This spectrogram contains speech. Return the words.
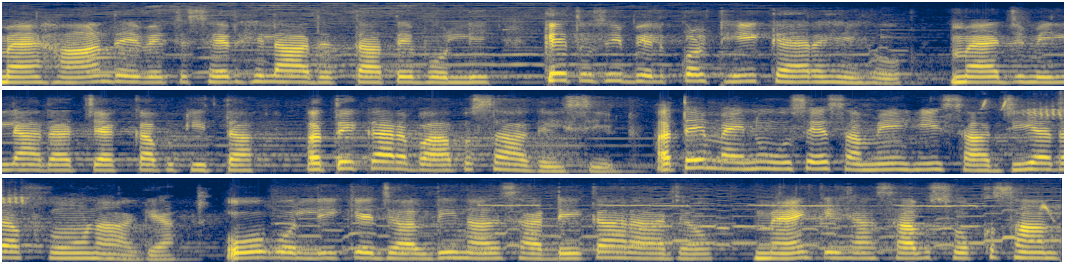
ਮੈਂ ਹਾਂ ਦੇ ਵਿੱਚ ਸਿਰ ਹਿਲਾ ਦਿੱਤਾ ਤੇ ਬੋਲੀ ਕਿ ਤੁਸੀਂ ਬਿਲਕੁਲ ਠੀਕ ਕਹਿ ਰਹੇ ਹੋ। ਮੈਂ ਜਮੀਲਾ ਦਾ ਚੈੱਕਅਪ ਕੀਤਾ ਅਤੇ ਘਰ ਵਾਪਸ ਆ ਗਈ ਸੀ ਅਤੇ ਮੈਨੂੰ ਉਸੇ ਸਮੇਂ ਹੀ ਸਾਜੀਆ ਦਾ ਫੋਨ ਆ ਗਿਆ। ਉਹ ਬੋਲੀ ਕਿ ਜਲਦੀ ਨਾਲ ਸਾਡੇ ਘਰ ਆ ਜਾਓ। ਮੈਂ ਕਿਹਾ, ਸਭ ਸੁੱਖ ਸ਼ਾਂਤ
